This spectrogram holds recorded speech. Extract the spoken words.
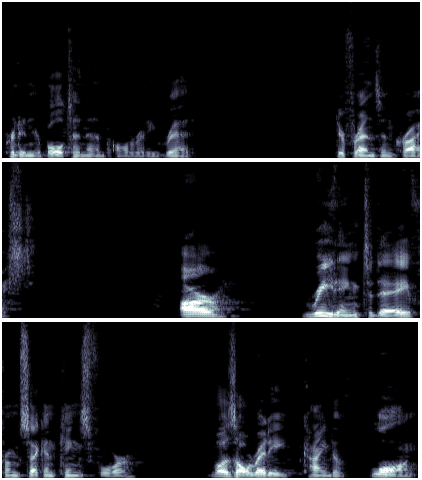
printed in your bulletin and already read. Dear friends in Christ, our reading today from 2 Kings 4 was already kind of long,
